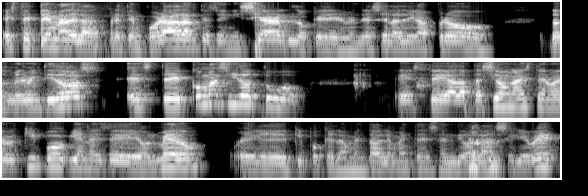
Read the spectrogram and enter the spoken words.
este tema de la pretemporada antes de iniciar lo que vendría a ser la Liga Pro 2022. Este, ¿Cómo ha sido tu este, adaptación a este nuevo equipo? Vienes de Olmedo, el equipo que lamentablemente descendió a la Serie B.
